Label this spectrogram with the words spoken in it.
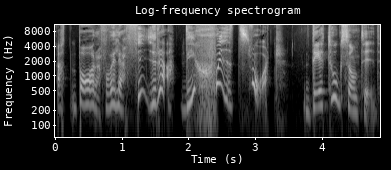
att bara få välja fyra. Det är skitsvårt. Det tog sån tid.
